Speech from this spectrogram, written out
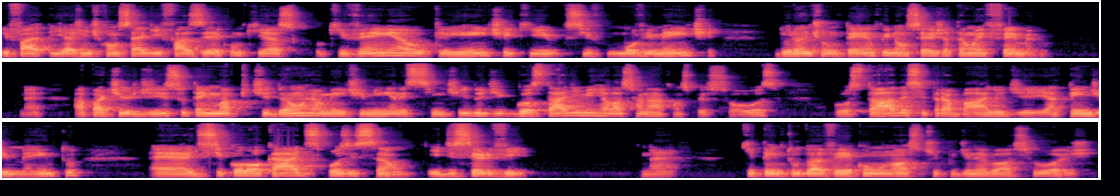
e, e a gente consegue fazer com que, as, que venha o cliente que se movimente durante um tempo e não seja tão efêmero. Né? A partir disso, tem uma aptidão realmente minha nesse sentido de gostar de me relacionar com as pessoas, gostar desse trabalho de atendimento, é, de se colocar à disposição e de servir, né? Que tem tudo a ver com o nosso tipo de negócio hoje.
